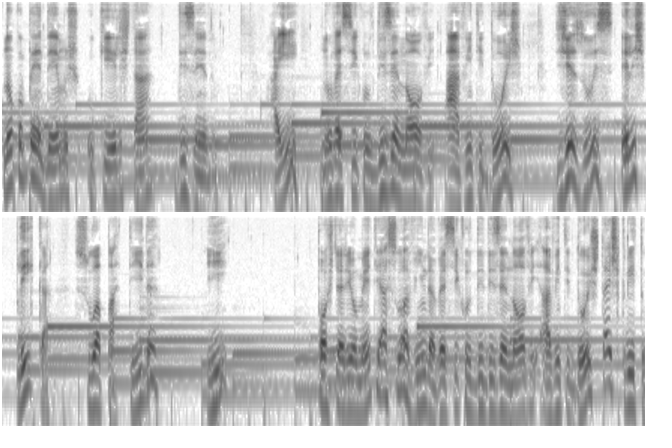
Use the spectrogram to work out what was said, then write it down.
Não compreendemos o que ele está dizendo. Aí, no versículo 19 a 22, Jesus ele explica sua partida e posteriormente a sua vinda. Versículo de 19 a 22 está escrito:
